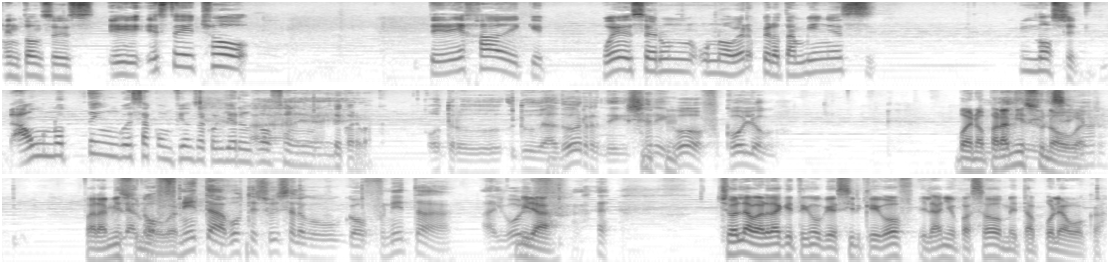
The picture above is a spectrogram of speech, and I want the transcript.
Entonces, eh, este hecho te deja de que puede ser un, un over, pero también es, no sé, aún no tengo esa confianza con Jared Goff de coreback. Otro du- dudador de Jared Goff, Colo. Bueno, para mí ¿dudás es un del over. señor? Para mí es la un over. gofneta, vos te subís a la go- gofneta al golf. Mira, yo la verdad que tengo que decir que Goff el año pasado me tapó la boca,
